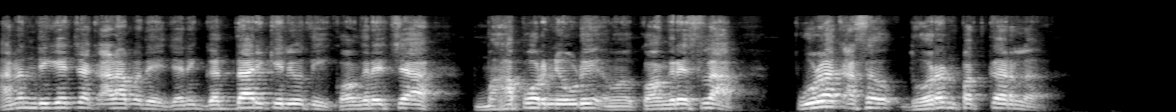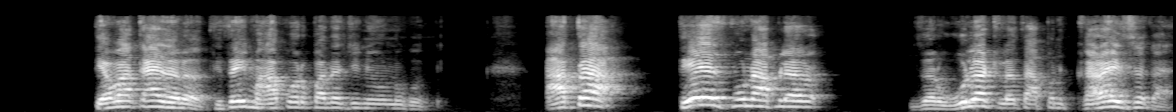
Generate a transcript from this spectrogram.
आनंदिगेच्या काळामध्ये ज्यांनी गद्दारी केली होती काँग्रेसच्या महापौर निवडी काँग्रेसला पूरक असं धोरण पत्करलं. तेव्हा काय झालं? तिथेही महापौर पदाची निवडणूक होती. आता तेच पुन्हा आपल्या जर उलटलं तर आपण करायचं काय?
